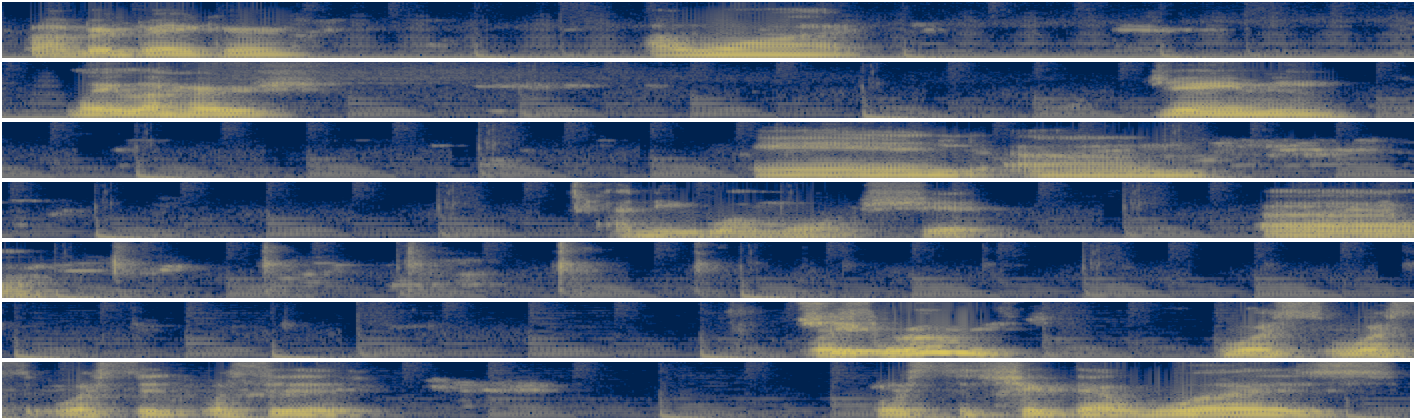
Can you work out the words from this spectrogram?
if I'm Britt Baker, I want Leyla Hirsch, Jamie, and um, I need one more shit. Uh, Ruby. what's what's what's the what's the what's the chick that was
